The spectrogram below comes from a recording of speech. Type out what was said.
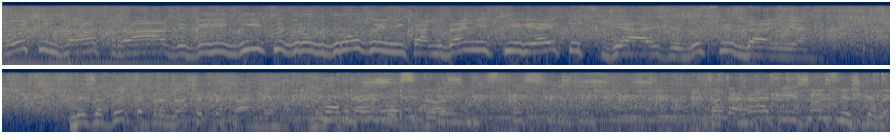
Мы очень за вас рады. Берегите друг друга и никогда не теряйте связи. До свидания. Не забудьте про наше прохання. Ми чекаємо від вас. Фотографії з усмішками.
